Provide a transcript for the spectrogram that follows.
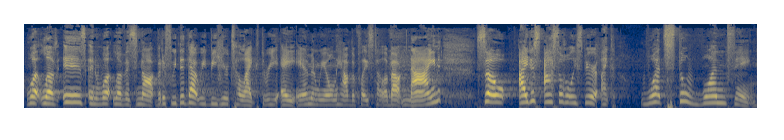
what love is and what love is not. But if we did that, we'd be here till like 3 a.m. and we only have the place till about 9. So I just asked the Holy Spirit, like, what's the one thing?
